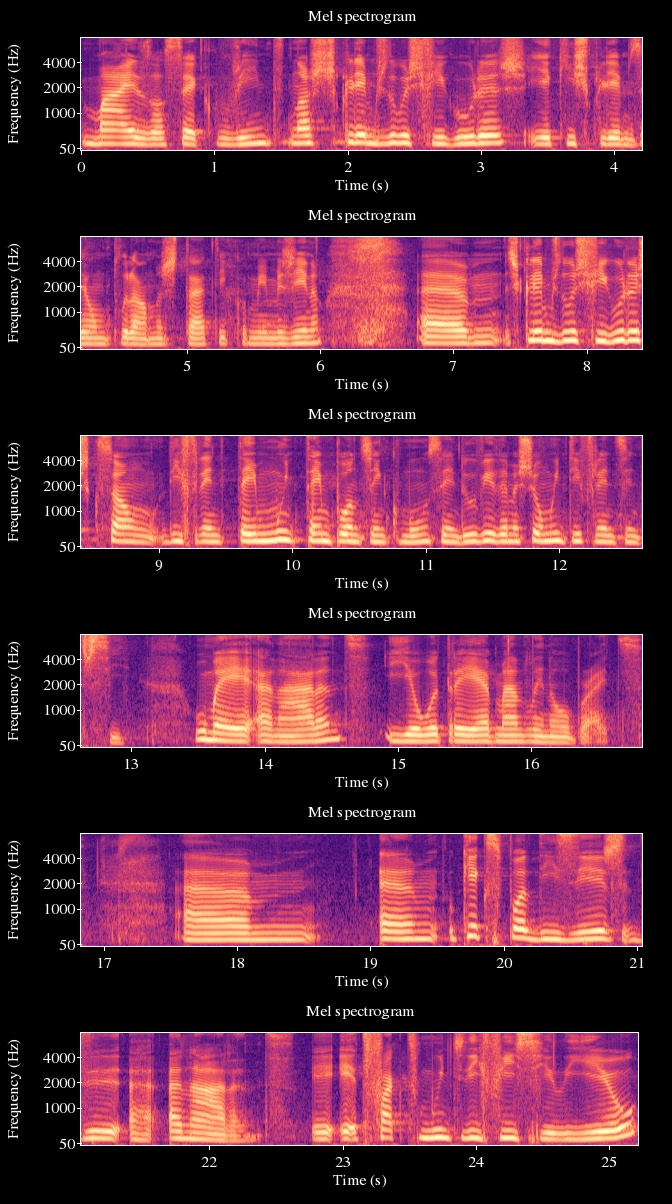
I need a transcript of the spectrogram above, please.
mais ao século XX. Nós escolhemos duas figuras, e aqui escolhemos, é um plural majestático, como imaginam. Um, escolhemos duas figuras que são diferentes, têm, muito, têm pontos em comum, sem dúvida, mas são muito diferentes entre si. Uma é Anna Arendt e a outra é Madeleine Albright. Um, um, o que é que se pode dizer de uh, Hannah Arendt? É, é, de facto muito difícil e eu,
